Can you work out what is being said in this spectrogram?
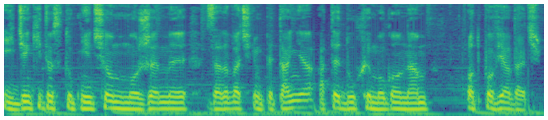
i dzięki tym stuknięciom możemy zadawać im pytania, a te duchy mogą nam odpowiadać.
